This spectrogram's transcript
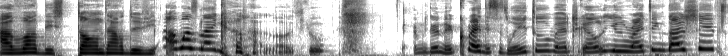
Avoir des standards de vie. I was like, I love you. I'm gonna cry. This is way too much, girl. You writing that shit.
